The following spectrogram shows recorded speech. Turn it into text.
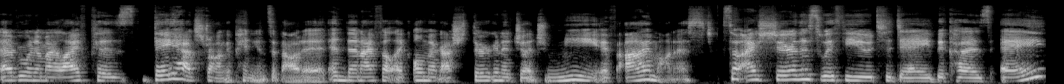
everyone in my life because they had strong opinions about it. And then I felt like, oh my gosh, they're going to judge me if I'm honest. So I share this with you today because A,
